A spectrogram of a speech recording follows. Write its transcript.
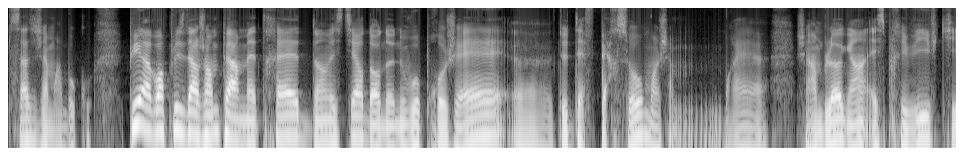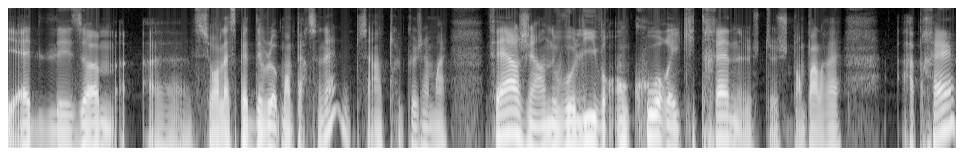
ça j'aimerais beaucoup. Puis avoir plus d'argent me permettrait d'investir dans de nouveaux projets euh, de dev perso. Moi j'aimerais, euh, j'ai un blog, hein, Esprit Vive, qui aide les hommes euh, sur l'aspect de développement personnel. C'est un truc que j'aimerais faire. J'ai un nouveau livre en cours et qui traîne, je t'en parlerai après.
